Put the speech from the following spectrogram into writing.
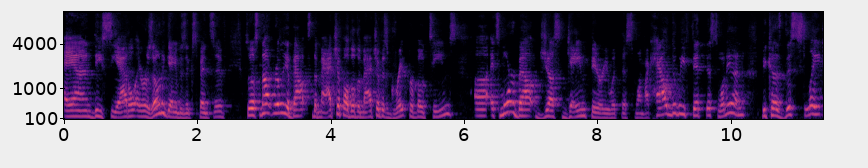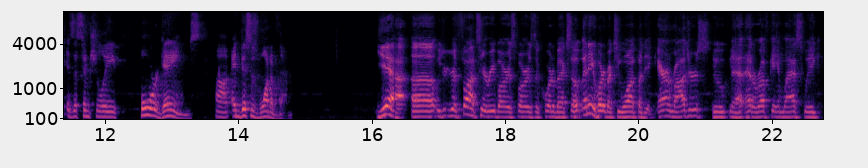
and the Seattle Arizona game is expensive. So it's not really about the matchup, although the matchup is great for both teams. Uh, it's more about just game theory with this one. Like, how do we fit this one in? Because this slate is essentially four games, uh, and this is one of them. Yeah, uh, your, your, thoughts here, Hribar, as far as the quarterbacks. So any quarterbacks you want, but Aaron Rodgers, who had a rough game last week,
